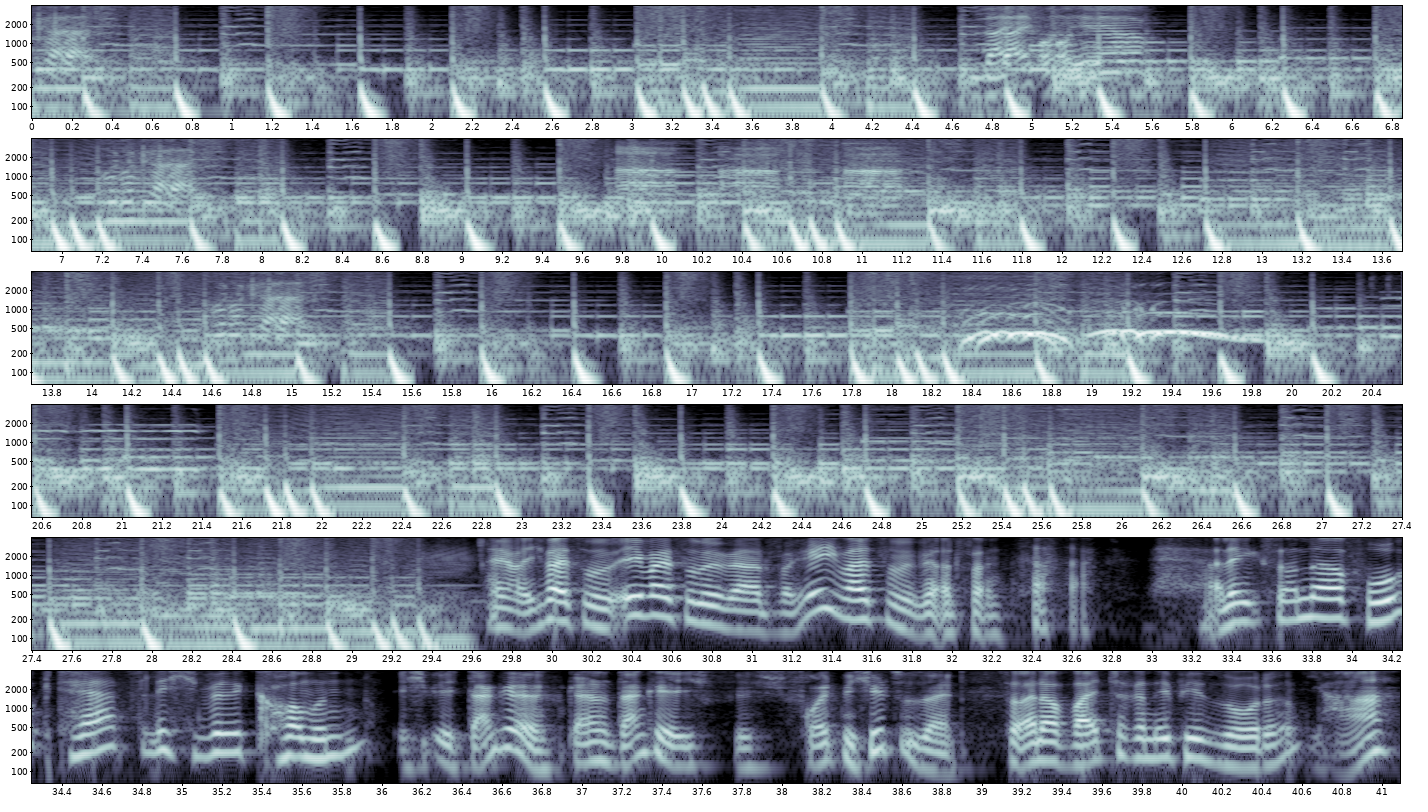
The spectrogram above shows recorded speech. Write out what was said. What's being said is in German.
Podcast. Live on Air ich weiß, wo, ich weiß, womit wir anfangen. Ich weiß, womit wir anfangen. Alexander Vogt, herzlich willkommen Ich, ich danke, gerne danke. Ich, ich freut mich hier zu sein. zu einer weiteren Episode Ja?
